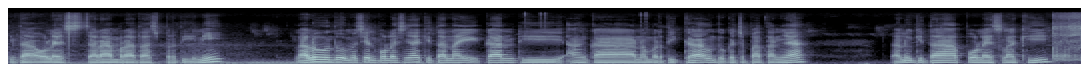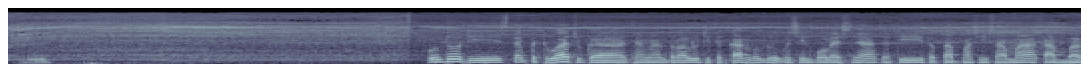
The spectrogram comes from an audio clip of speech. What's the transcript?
kita oles secara merata seperti ini. Lalu untuk mesin polesnya kita naikkan di angka nomor 3 untuk kecepatannya. Lalu kita poles lagi. Untuk di step kedua juga jangan terlalu ditekan untuk mesin polesnya. Jadi tetap masih sama kambang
